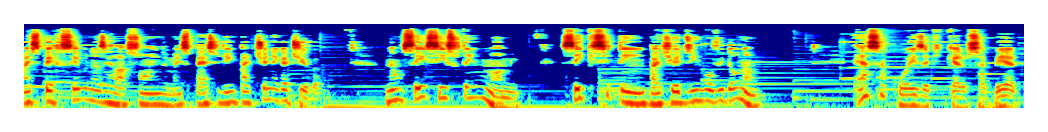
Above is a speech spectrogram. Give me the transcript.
mas percebo nas relações uma espécie de empatia negativa. Não sei se isso tem um nome, sei que se tem empatia desenvolvida ou não. Essa coisa que quero saber,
